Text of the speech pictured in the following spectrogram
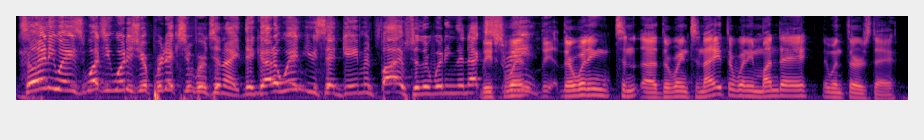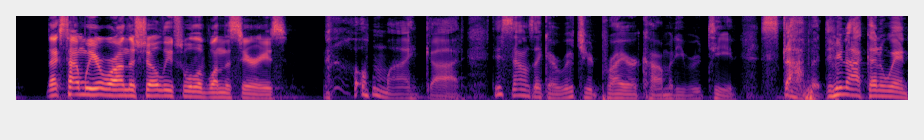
So, anyways, what you, what is your prediction for tonight? They got to win. You said game in five, so they're winning the next Leafs three. win. They're winning. To, uh, they're winning tonight. They're winning Monday. They win Thursday. Next time we were on the show, Leafs will have won the series. Oh my God, this sounds like a Richard Pryor comedy routine. Stop it. You're not going to win.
